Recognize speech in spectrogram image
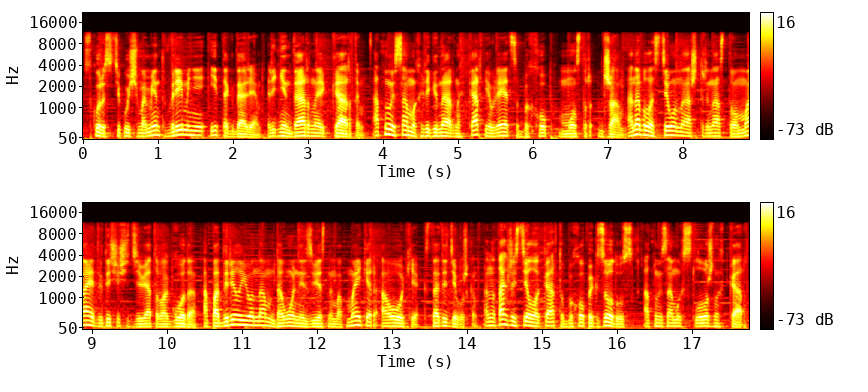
скорость в текущий момент, времени и так далее. Легендарные карты. Одной из самых легендарных карт является Bhop Monster Jump. Она была сделана аж 13 мая 2009 года, а подарил ее нам довольно известный мапмейкер Аоки, кстати девушка. Она также сделала карту Bhop Exodus, одну из самых сложных карт.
